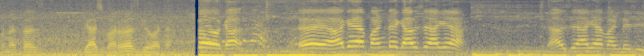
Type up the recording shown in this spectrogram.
पण आता गॅस भरायलाच घेऊ आता. हो, ए, आ गया पांडे गाव से आ गया. गाव से आ गया पांडे जी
